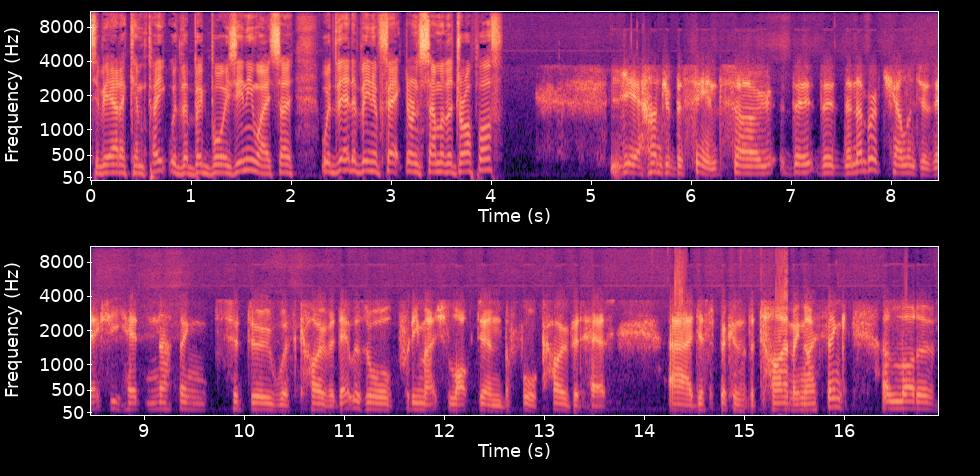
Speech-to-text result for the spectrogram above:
to be able to compete with the big boys anyway. So would that have been a factor in some of the drop off? Yeah, hundred percent. So the, the the number of challenges actually had nothing to do with COVID. That was all pretty much locked in before COVID hit. Uh, just because of the timing, I think a lot of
